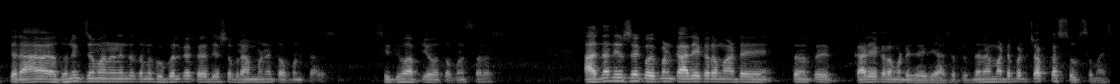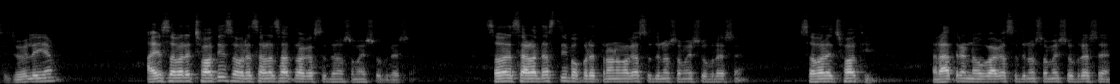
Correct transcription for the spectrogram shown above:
અત્યારે આ આધુનિક જમાનાની અંદર તમે ગૂગલ પે કરી દેશો બ્રાહ્મણને તો પણ ચાલશે સીધું આપ્યો તો પણ સરસ. આજના દિવસે કોઈ પણ કાર્ય કરવા માટે તમે કાર્ય કરવા માટે જઈ રહ્યા છો, તો તેના માટે પણ ચોક્કસ શુભ સમય છે. જોઈ લઈએ આજે સવારે છ થી સવારે સાડા સાત વાગ્યા સુધીનો સમય શુભ રહેશે. સવારે સાડા દસથી બપોરે ત્રણ વાગ્યા સુધીનો સમય શુભ રહેશે. સવારે છથી, રાત્રે નવ વાગ્યા સુધીનો સમય શુભ રહેશે.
